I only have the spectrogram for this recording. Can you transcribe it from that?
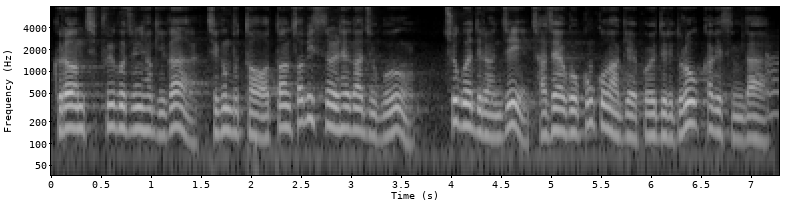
그럼 지풀거준 혁이가 지금부터 어떤 서비스를 해가지고 출고해드렸는지 자세하고 꼼꼼하게 보여드리도록 하겠습니다.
